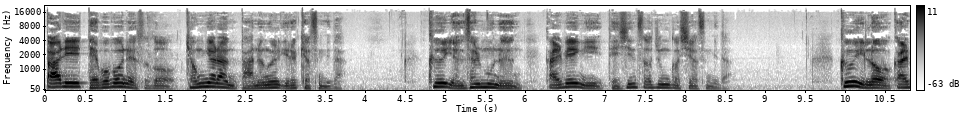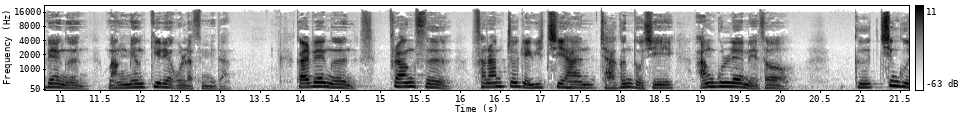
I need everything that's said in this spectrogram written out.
파리 대법원에서도 격렬한 반응을 일으켰습니다. 그 연설문은 깔뱅이 대신 써준 것이었습니다. 그 일로 깔뱅은 망명길에 올랐습니다. 깔뱅은 프랑스 서남쪽에 위치한 작은 도시 앙굴렘에서 그 친구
